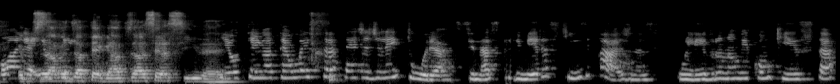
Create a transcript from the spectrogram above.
Olha, eu precisava eu tenho... desapegar, precisava ser assim, velho. Eu tenho até uma estratégia de leitura. Se nas primeiras 15 páginas o livro não me conquista,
